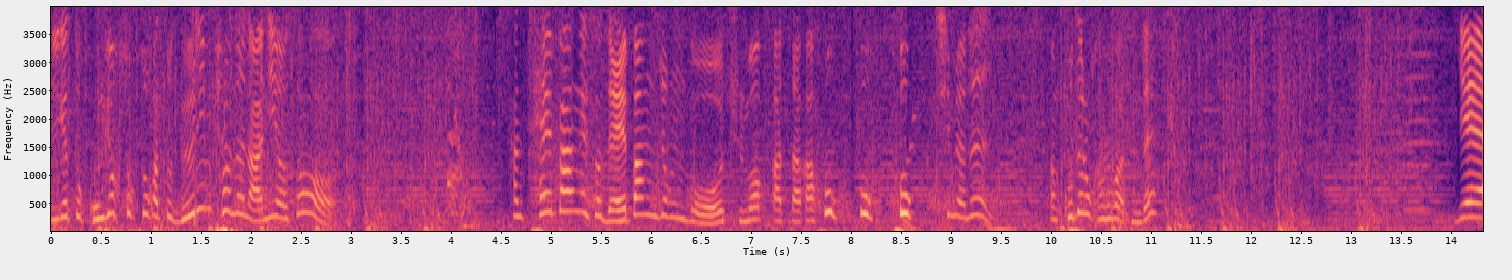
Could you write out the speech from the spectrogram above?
이게 또 공격 속도가 또 느린 편은 아니어서 한 세 방에서 네 방 정도 주먹 갖다가 훅 훅 훅 치면은 그냥 그대로 가는 것 같은데? 예.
